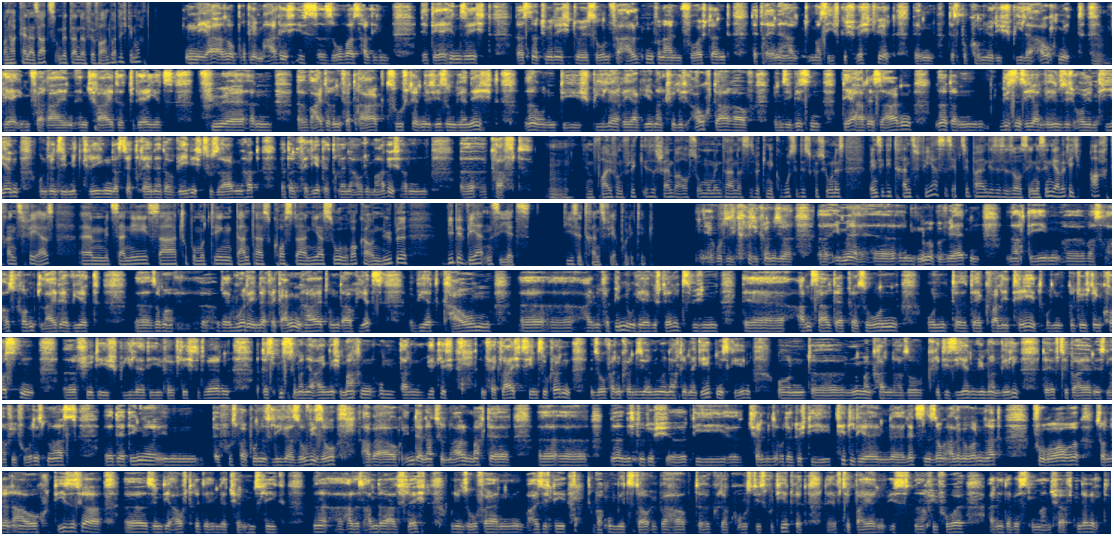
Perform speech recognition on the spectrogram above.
man hat keinen Ersatz und wird dann dafür verantwortlich gemacht? Ja, also problematisch ist sowas halt in der Hinsicht, dass natürlich durch so ein Verhalten von einem Vorstand der Trainer halt massiv geschwächt wird. Denn das bekommen ja die Spieler auch mit, mhm. wer im Verein entscheidet, wer jetzt für einen äh, weiteren Vertrag zuständig ist und wer nicht. Ne, und die Spieler reagieren natürlich auch darauf, wenn sie wissen, der hat es sagen, ne, dann wissen sie, an wem sie sich orientieren. Und wenn sie mitkriegen, dass der Trainer da wenig zu sagen hat, ja, dann verliert der Trainer automatisch an äh, Kraft. Mhm. Im Fall von Flick ist es scheinbar auch so momentan, dass das wirklich eine große Diskussion ist. Wenn Sie die Transfers des FC Bayern diese Saison sehen, es sind ja wirklich acht Transfers ähm, mit Sané, Sa, Choupo-Moting, Dantas, Costa, Niasu, Rocker und Nübel. Wie bewerten Sie jetzt diese Transferpolitik? Ja gut, Sie, Sie können sie ja äh, immer äh, nur bewerten nach dem, äh, was rauskommt. Leider wird, äh, sag mal, äh, der wurde in der Vergangenheit und auch jetzt wird kaum äh, äh, eine Verbindung hergestellt zwischen der Anzahl der Personen und äh, der Qualität und natürlich den Kosten äh, für die Spieler, die verpflichtet werden. Das müsste man ja eigentlich machen, um dann wirklich einen Vergleich ziehen zu können. Insofern können Sie ja nur nach dem Ergebnis Ergebnis gehen. Und äh, man kann also kritisieren, wie man will. Der FC Bayern ist nach wie vor das Maß äh, der Dinge in der Fußball-Bundesliga sowieso, aber auch international macht er äh, äh ne, nicht nur durch äh, die äh, Champions oder durch die Titel, die er in der letzten Saison alle gewonnen hat, Furore, sondern auch dieses Jahr äh, sind die Auftritte in der Champions League ne, alles andere als schlecht. Und insofern weiß ich nicht, warum jetzt da überhaupt äh, groß diskutiert wird. Der FC Bayern ist nach wie vor eine der besten Mannschaften der Welt.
